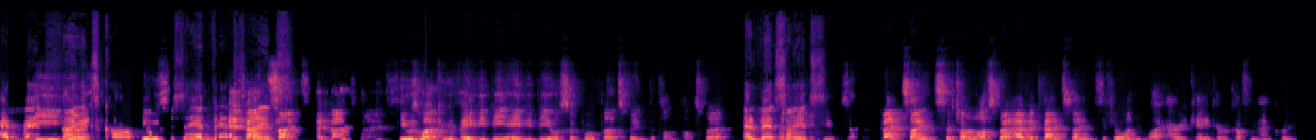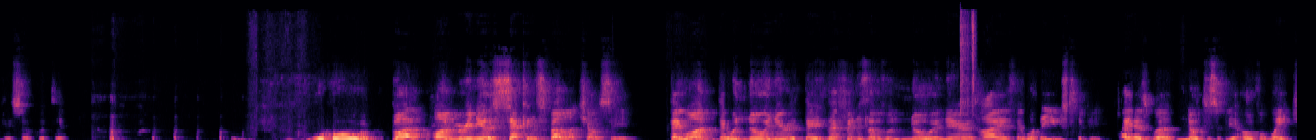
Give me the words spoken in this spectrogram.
advanced He- you know, science, Carl. He was Just say advanced, advanced science. science. Advanced science. He was working with AVB. AVB also brought blood spinning to Tottenham Hotspur. Advanced science. AVB was Advanced science. So Tottenham Hotspur have advanced science. If you're wondering why Harry Kane can recover from ankle injury so quickly. Woohoo! But on Mourinho's second spell at Chelsea, they won. They were nowhere near. They, their fitness levels were nowhere near as high as they what they used to be. Players were noticeably overweight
